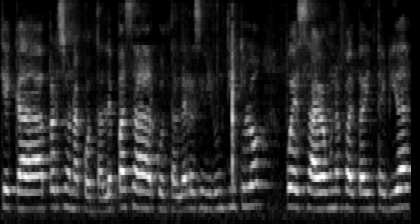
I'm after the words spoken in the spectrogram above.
que cada persona con tal de pasar, con tal de recibir un título, pues haga una falta de integridad.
